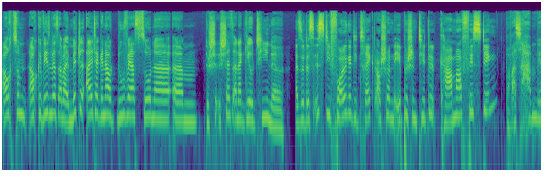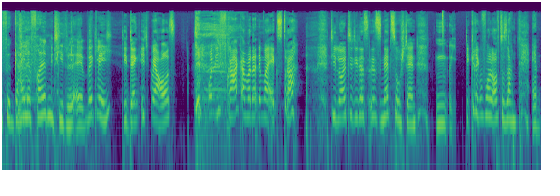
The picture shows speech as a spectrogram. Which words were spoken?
auch zum auch gewesen wärst, aber im Mittelalter genau. Du wärst so eine, ähm, du stellst an der Guillotine. Also das ist die Folge, die trägt auch schon einen epischen Titel, Karma Fisting. Boah, was haben wir für geile Folgentitel, ey, wirklich. Die denke ich mir aus. Und ich frage aber dann immer extra die Leute, die das ins Netz hochstellen. Die kriegen voll oft so Sachen. Ähm,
